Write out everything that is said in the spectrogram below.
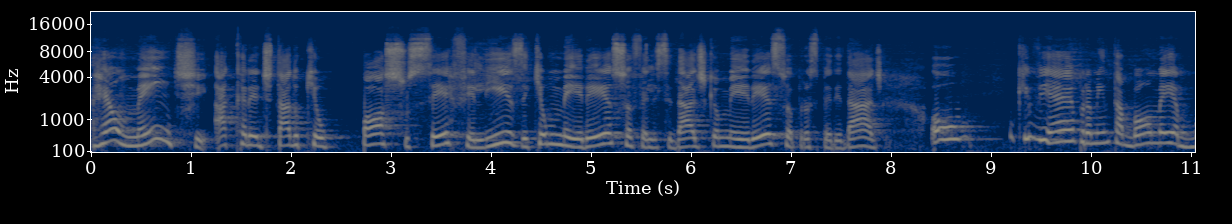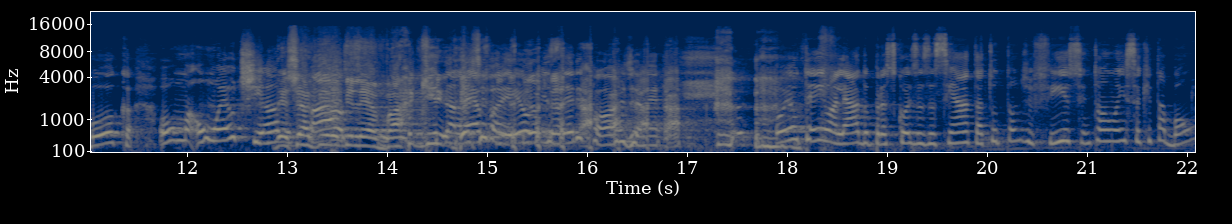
realmente acreditado que eu posso ser feliz e que eu mereço a felicidade, que eu mereço a prosperidade? Ou O que vier para mim tá bom, meia boca. Ou uma, um eu te amo. Deixa a vida falso, me levar aqui. Vida leva eu, misericórdia, né? Ou eu tenho olhado para as coisas assim, ah, tá tudo tão difícil, então isso aqui tá bom.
